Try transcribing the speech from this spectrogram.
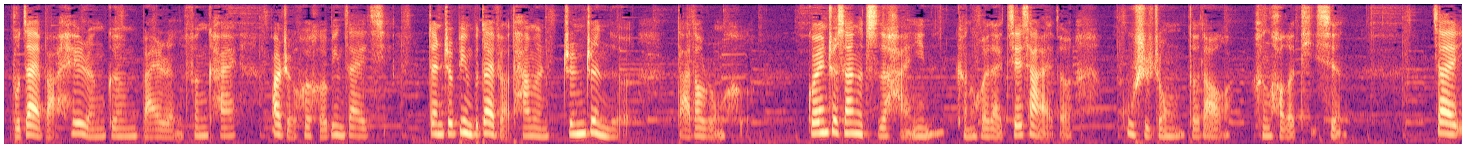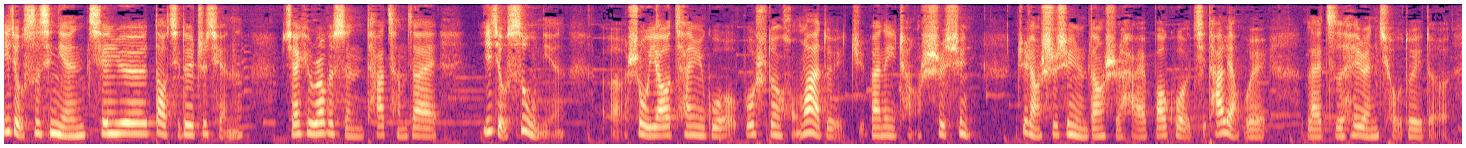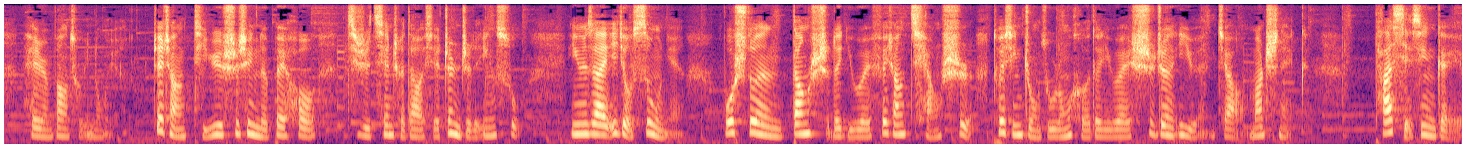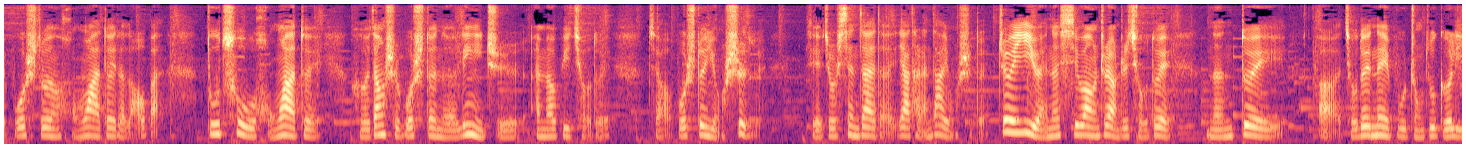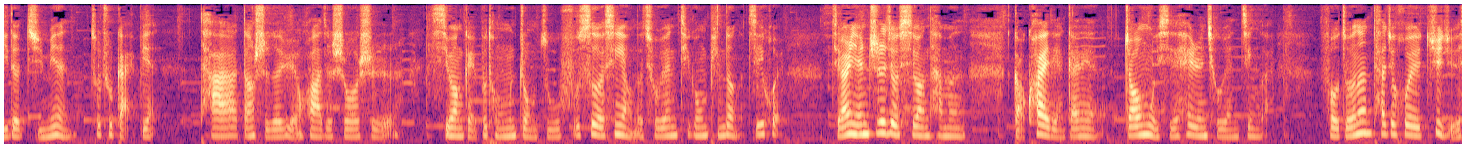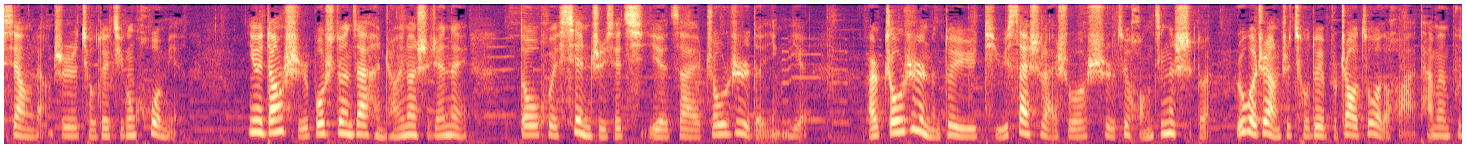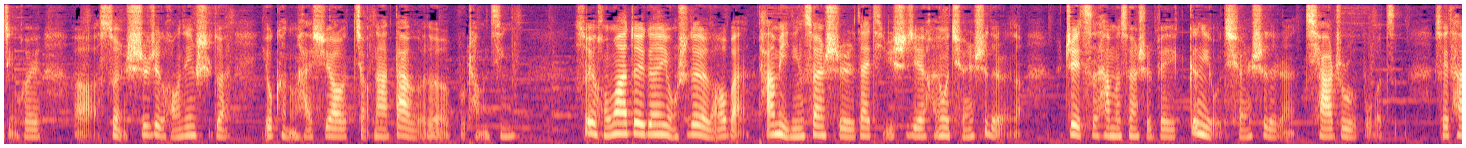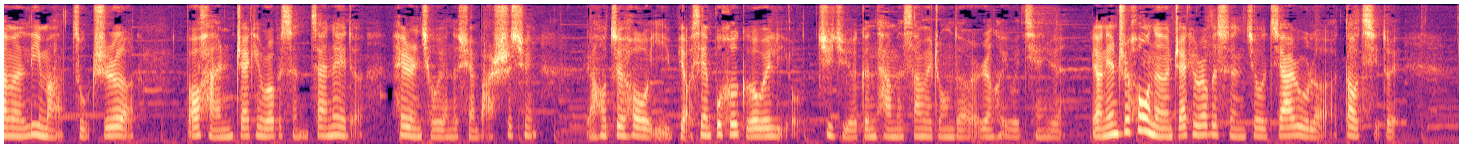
不再把黑人跟白人分开，二者会合并在一起，但这并不代表他们真正的达到融合。关于这三个词的含义呢，可能会在接下来的故事中得到很好的体现。在一九四七年签约道奇队之前呢，Jackie Robinson 他曾在一九四五年，呃，受邀参与过波士顿红袜队举办的一场试训。这场试训当时还包括其他两位来自黑人球队的黑人棒球运动员。这场体育试训的背后其实牵扯到一些政治的因素，因为在一九四五年，波士顿当时的一位非常强势、推行种族融合的一位市政议员叫 Marchnick，他写信给波士顿红袜队的老板，督促红袜队和当时波士顿的另一支 MLB 球队叫波士顿勇士队。也就是现在的亚特兰大勇士队，这位议员呢，希望这两支球队能对呃球队内部种族隔离的局面做出改变。他当时的原话就说是希望给不同种族、肤色、信仰的球员提供平等的机会。简而言之，就希望他们搞快一点，赶紧招募一些黑人球员进来，否则呢，他就会拒绝向两支球队提供豁免。因为当时波士顿在很长一段时间内都会限制一些企业在周日的营业。而周日呢，对于体育赛事来说是最黄金的时段。如果这两支球队不照做的话，他们不仅会呃损失这个黄金时段，有可能还需要缴纳大额的补偿金。所以红袜队跟勇士队的老板，他们已经算是在体育世界很有权势的人了。这次他们算是被更有权势的人掐住了脖子，所以他们立马组织了包含 Jackie Robinson 在内的黑人球员的选拔试训。然后最后以表现不合格为理由，拒绝跟他们三位中的任何一位签约。两年之后呢，Jackie Robinson 就加入了道奇队，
